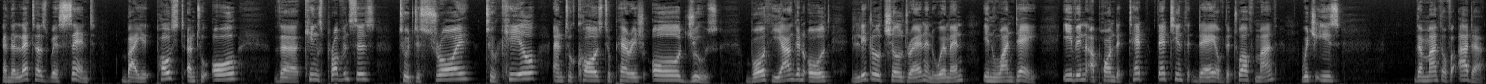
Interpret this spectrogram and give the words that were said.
And the letters were sent by post unto all the king's provinces to destroy, to kill, and to cause to perish all Jews, both young and old, little children and women, in one day, even upon the thirteenth day of the twelfth month, which is the month of Adar,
